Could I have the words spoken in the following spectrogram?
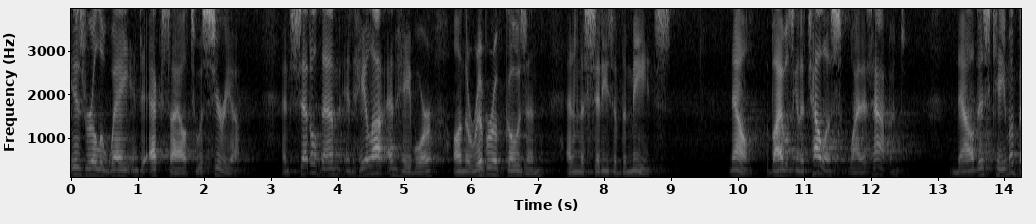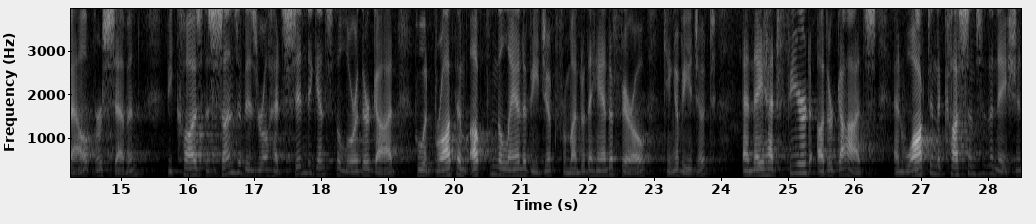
Israel away into exile to Assyria and settled them in Halah and Habor on the river of Gozan and in the cities of the Medes. Now, the Bible is going to tell us why this happened. Now, this came about, verse 7 because the sons of Israel had sinned against the Lord their God, who had brought them up from the land of Egypt, from under the hand of Pharaoh, king of Egypt, and they had feared other gods, and walked in the customs of the nation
